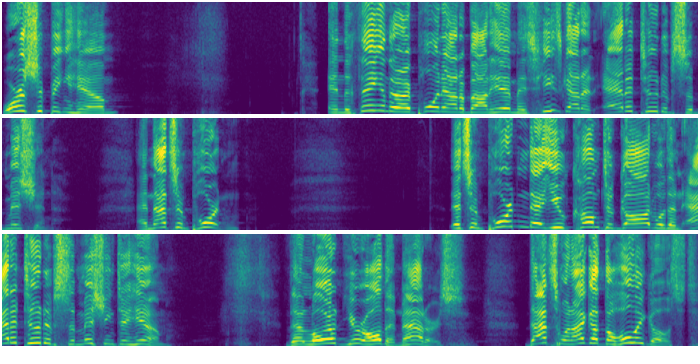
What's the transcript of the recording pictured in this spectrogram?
worshiping him. And the thing that I point out about him is he's got an attitude of submission. And that's important. It's important that you come to God with an attitude of submission to him that, Lord, you're all that matters. That's when I got the Holy Ghost.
